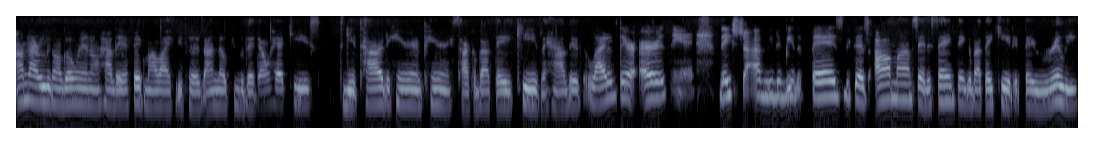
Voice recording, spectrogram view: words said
I'm not really gonna go in on how they affect my life because I know people that don't have kids to get tired of hearing parents talk about their kids and how they're the light of their earth and they strive me to be the best because all moms say the same thing about their kid if they really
